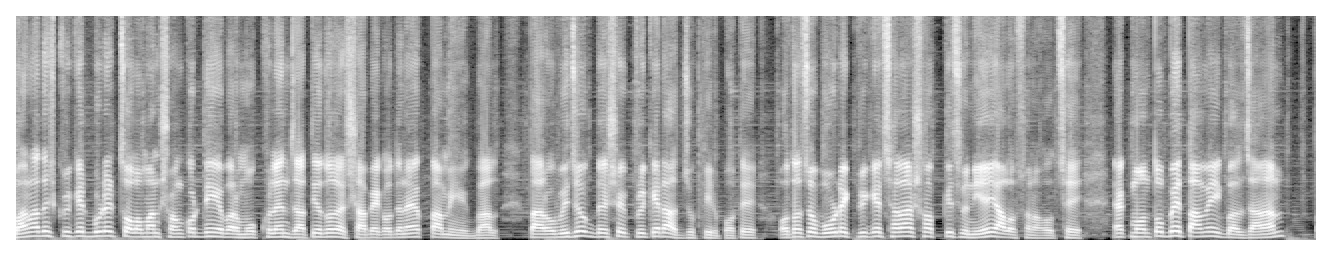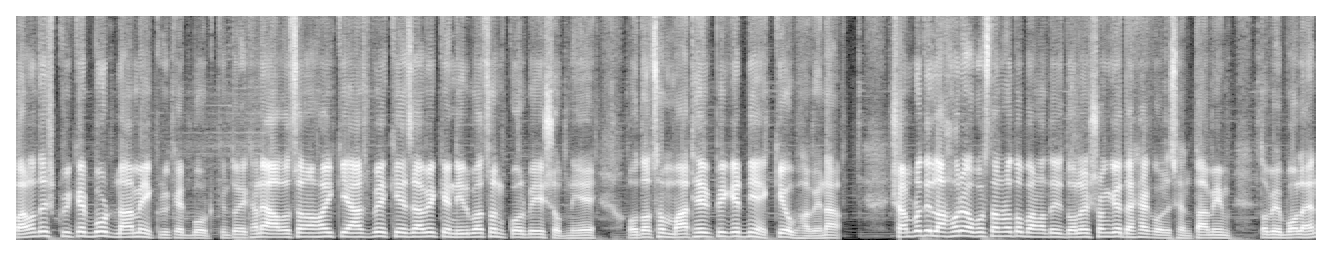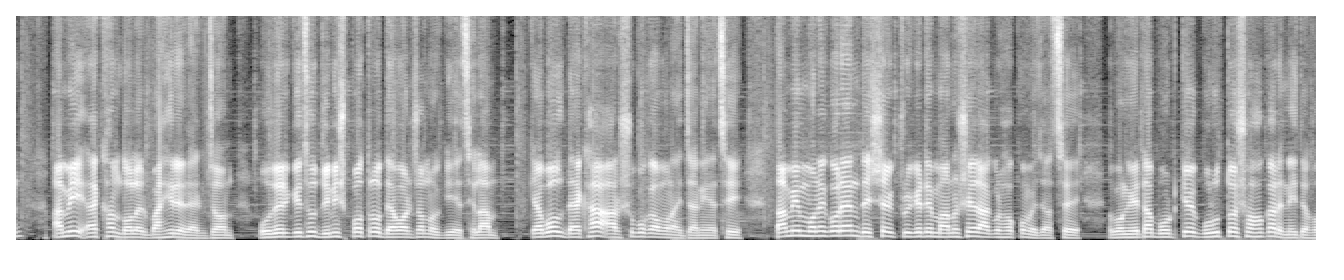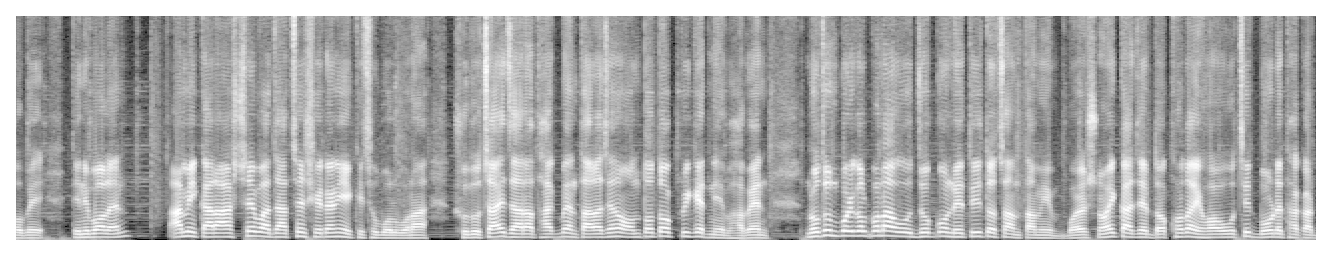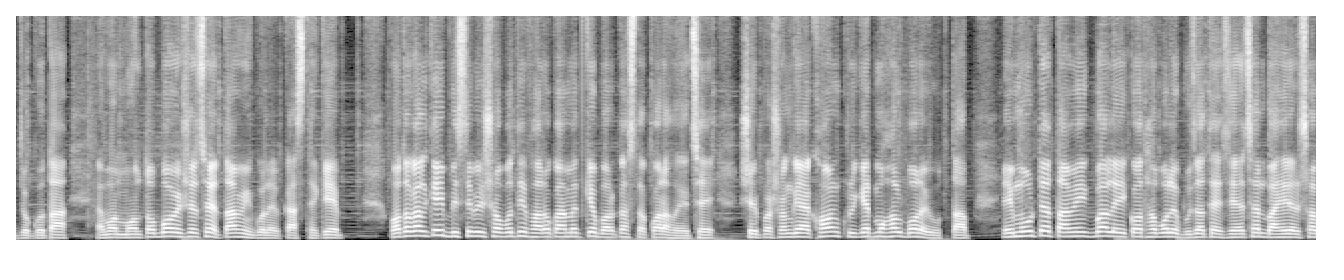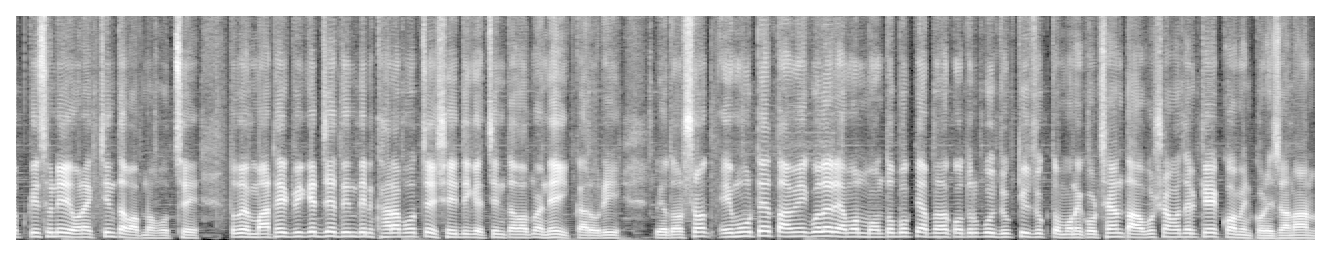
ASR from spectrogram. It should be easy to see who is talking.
Speaker 1: Bangladesh cricket বোর্ডের চলমান সংকট নিয়ে এবার মুখ খুলেন জাতীয় দলের সাবেক অধিনায়ক তামিম ইকবাল। তার অভিযোগ, দেশে ক্রিকেট আজ ঝুঁকির পথে, অথচ বোর্ডে ক্রিকেট ছাড়া সব কিছু নিয়েই আলোচনা হচ্ছে। এক মন্তব্যে তামিম ইকবাল জানান, বাংলাদেশ ক্রিকেট বোর্ড নামেই ক্রিকেট বোর্ড, কিন্তু এখানে আলোচনা হয় কে আসবে, কে যাবে, কে নির্বাচন করবে এসব নিয়ে। অথচ মাঠের ক্রিকেট নিয়ে কেউ ভাবে না। সম্প্রতি লাহোরে অবস্থানরত বাংলাদেশ দলের সঙ্গে দেখা করেছেন তামিম। তবে বলেন, আমি এখন দলের বাহিরের একজন। ওদের কিছু জিনিসপত্র দেওয়ার জন্য গিয়েছিলাম। কেবল দেখা আর শুভকামনায় জানিয়েছি। তামিম মনে করেন, দেশের ক্রিকেটে মানুষের আগ্রহ কমে যাচ্ছে এবং এটা বোর্ডকে গুরুত্ব সহকারে নিতে হবে। তিনি বলেন আমি কারা আসছে বা যাচ্ছে সেটা নিয়ে কিছু বলব না। শুধু চাই যারা থাকবেন তারা যেন অন্তত ক্রিকেট নিয়ে ভাবেন। নতুন পরিকল্পনা ও যোগ্য নেতৃত্ব চান তামিম। বয়স নয়, কাজের দক্ষতাই হওয়া উচিত বোর্ডে থাকার যোগ্যতা। এমন মন্তব্য এসেছে তামিম গোলের কাছ থেকে। গতকালকেই বিসিবির সভাপতি ফারুক আহমেদকে বরখাস্ত করা হয়েছে। সেই প্রসঙ্গে এখন ক্রিকেট মহল বড়ই উত্তাপ। এই মুহূর্তে তামিম ইকবাল এই কথা বলে বোঝাতে চেয়েছেন, বাহিরের সব কিছু নিয়ে অনেক চিন্তা ভাবনা হচ্ছে। তবে মাঠের ক্রিকেট যে দিন দিন খারাপ হচ্ছে, সেই দিকে চিন্তা ভাবনা নেই কারোরই। প্রিয় দর্শক, এই মুহূর্তে তামিম ইকবালের এমন মন্তব্যকে আপনারা কতটুকু যুক্তিযুক্ত মনে করছেন তা অবশ্যই আমাদেরকে কমেন্ট করে জানান।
